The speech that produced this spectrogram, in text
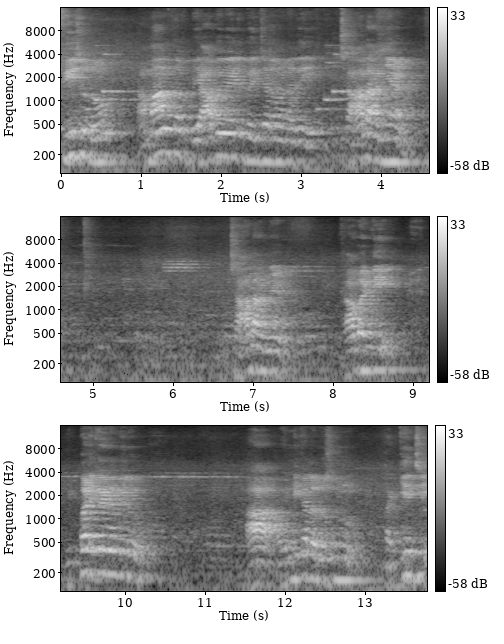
ఫీజును అమాంత యాభై వేలు పెంచడం అనేది చాలా అన్యాయం. చాలా అన్యాయం. కాబట్టి ఇప్పటికైనా మీరు ఆ ఎన్నికల రుసుమును తగ్గించి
